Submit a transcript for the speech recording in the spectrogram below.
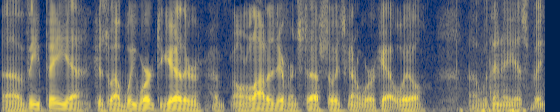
Uh, uh, VP because uh, we work together uh, on a lot of different stuff, so it's going to work out well uh, with NASB.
